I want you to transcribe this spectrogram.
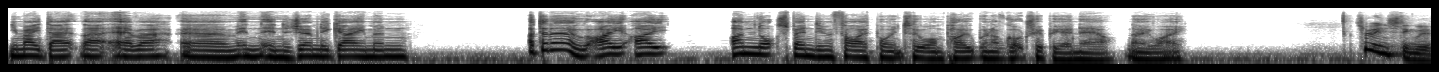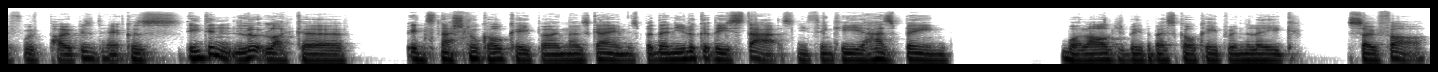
You made that that error um, in in the Germany game, and I don't know. I I I'm not spending five point two on Pope when I've got Trippier now. No way. It's really interesting with with Pope, isn't it? Because he didn't look like a international goalkeeper in those games, but then you look at these stats and you think he has been, well, arguably the best goalkeeper in the league so far.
